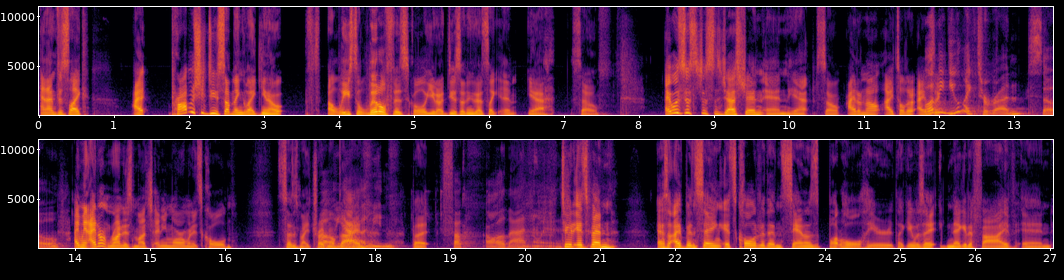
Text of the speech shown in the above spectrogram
and I'm just like I probably should do something like you know f- at least a little physical, you know, do something that's like and yeah, so. It was just a suggestion, and yeah. So I don't know. I told her I Well, I was like, mean, you like to run, so I mean, I don't run as much anymore when it's cold since my treadmill well, yeah, died. I mean, but fuck all that noise. dude, it's been as I've been saying, it's colder than Santa's butthole here. Like it was a negative five, and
